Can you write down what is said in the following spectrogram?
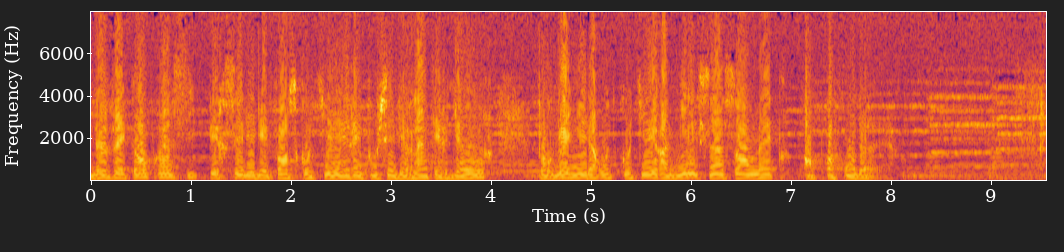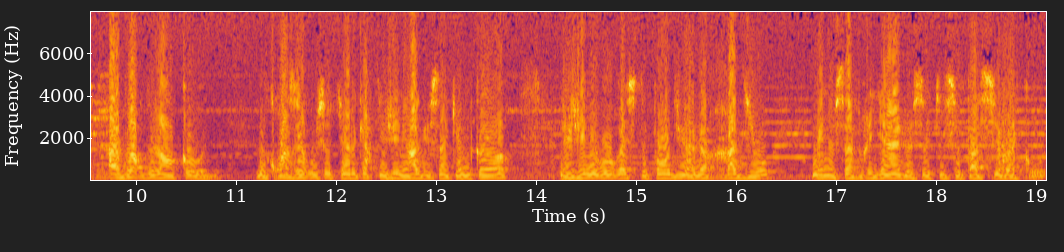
devaient en principe percer les défenses côtières et pousser vers l'intérieur pour gagner la route côtière à 1500 mètres en profondeur. À bord de l'Ancône, le croiseur où se tient le quartier général du 5e corps, les généraux restent pendus à leur radio mais ne savent rien de ce qui se passe sur la côte.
